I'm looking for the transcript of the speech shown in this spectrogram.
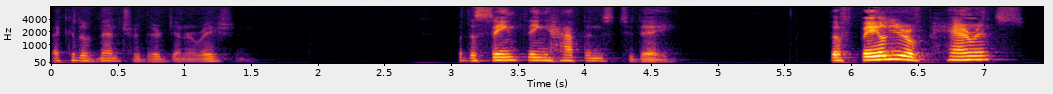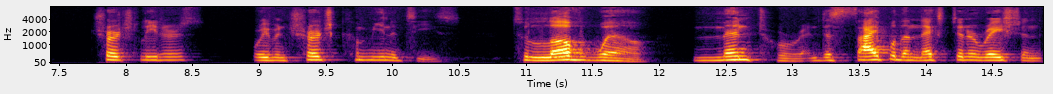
that could have mentored their generation. But the same thing happens today. The failure of parents, church leaders, or even church communities to love well, mentor, and disciple the next generation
